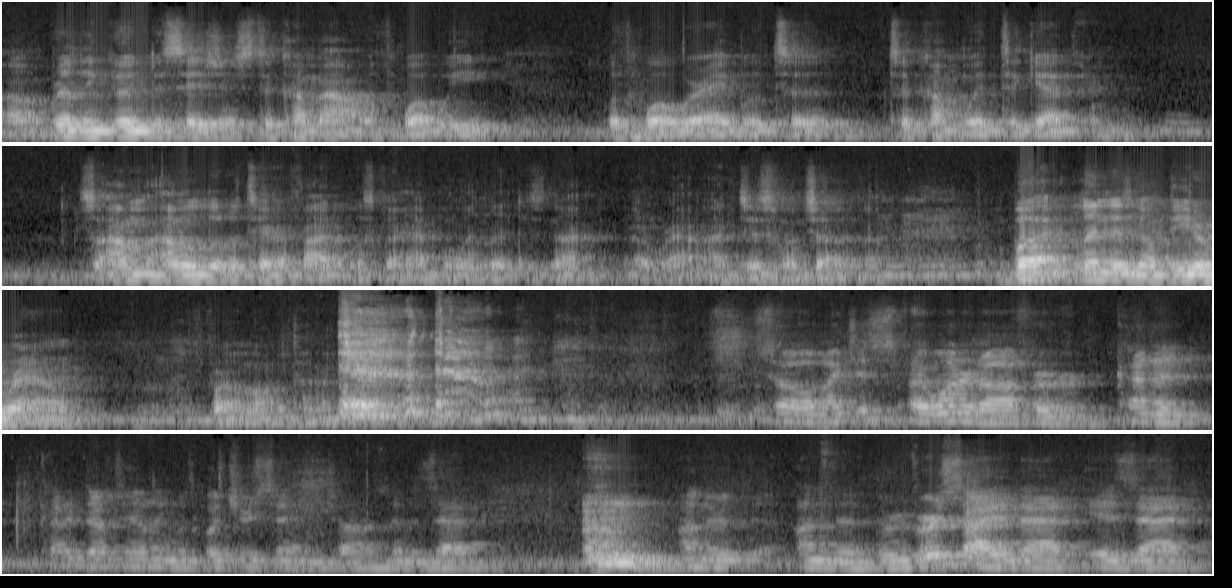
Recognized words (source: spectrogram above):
uh, really good decisions to come out with what we with what we're able to to come with together. So I'm I'm a little terrified of what's going to happen when Linda's not around. I just want y'all to know. But Linda's going to be around for a long time. So I just, I wanted to offer, kind of, kind of dovetailing with what you're saying, Jonathan, is that on the, on the, the reverse side of that is that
